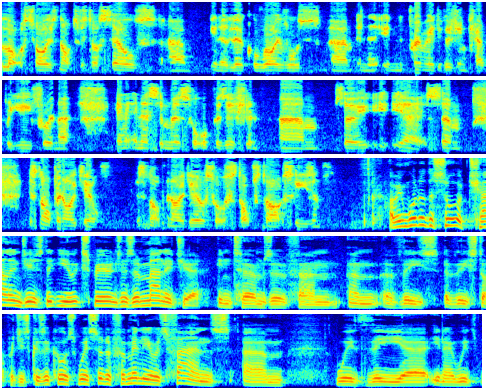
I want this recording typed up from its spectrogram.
a lot of sides, not just ourselves. Um, you know, local rivals um, in the in the Premier Division, Heath, are in a in, in, a similar sort of position. So yeah, it's it's not been ideal. It's not been ideal sort of stop-start season. I mean, what are the sort of challenges that you experience as a manager in terms of um, um, of these of these stoppages? Because of course we're sort of familiar as fans um, with the uh, you know with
